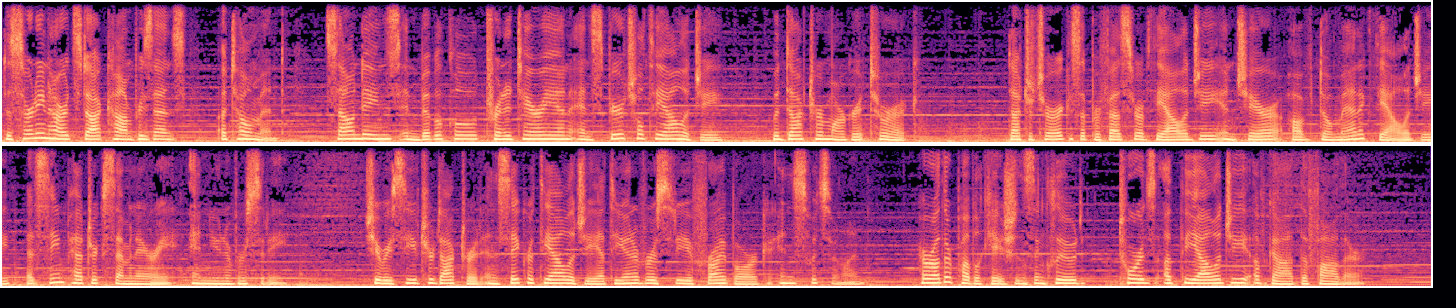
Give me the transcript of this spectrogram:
Discerninghearts.com presents Atonement Soundings in Biblical, Trinitarian, and Spiritual Theology with Dr. Margaret Turek. Dr. Turek is a professor of theology and chair of dogmatic theology at St. Patrick's Seminary and University. She received her doctorate in sacred theology at the University of Freiburg in Switzerland. Her other publications include Towards a Theology of God the Father,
